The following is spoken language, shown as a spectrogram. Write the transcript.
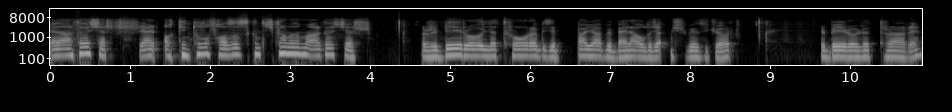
Yani arkadaşlar yani Akintola fazla sıkıntı çıkarmadı mı arkadaşlar? Ribeiro ile Traore bize bayağı bir bela olacakmış gibi gözüküyor. Ribeiro ile Traore.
